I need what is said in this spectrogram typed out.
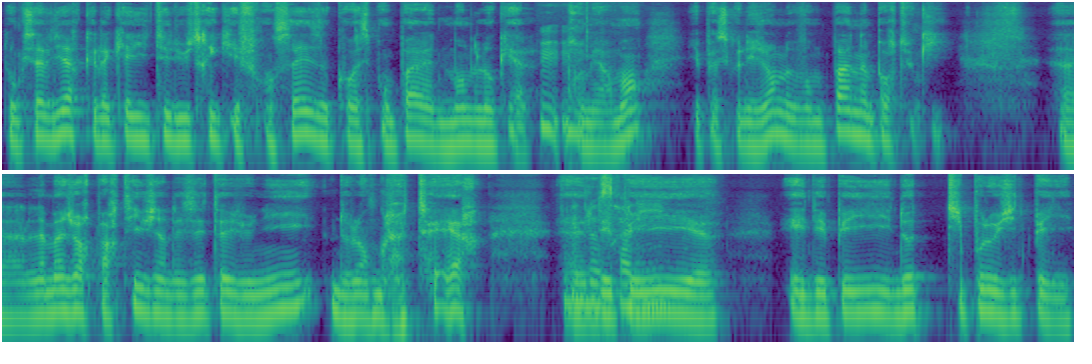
Donc ça veut dire que la qualité du tri qui est française ne correspond pas à la demande locale, premièrement, et parce que les gens ne vendent pas n'importe qui. Euh, la majeure partie vient des États-Unis, de l'Angleterre, euh, des pays et des pays d'autres typologies de pays,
